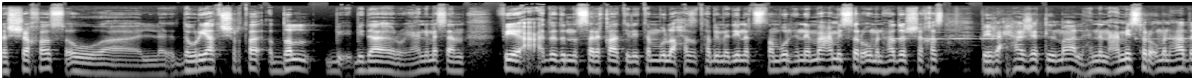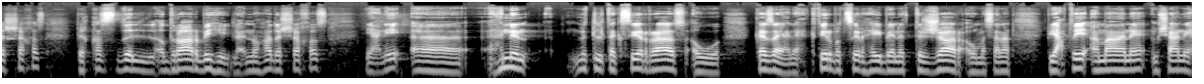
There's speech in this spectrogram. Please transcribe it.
للشخص ودوريات الشرطة تضل بدائره. يعني مثلا في عدد من السرقات اللي تم ملاحظتها بمدينة إسطنبول هن ما عم يسرقوا من هذا الشخص بحاجة المال هن عم يسرقوا من هذا الشخص بقصد الإضرار به لأنه هذا الشخص يعني آه هن مثل تكسير راس أو كذا يعني كثير بتصير هي بين التجار أو مثلا بيعطيه أمانة مشان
